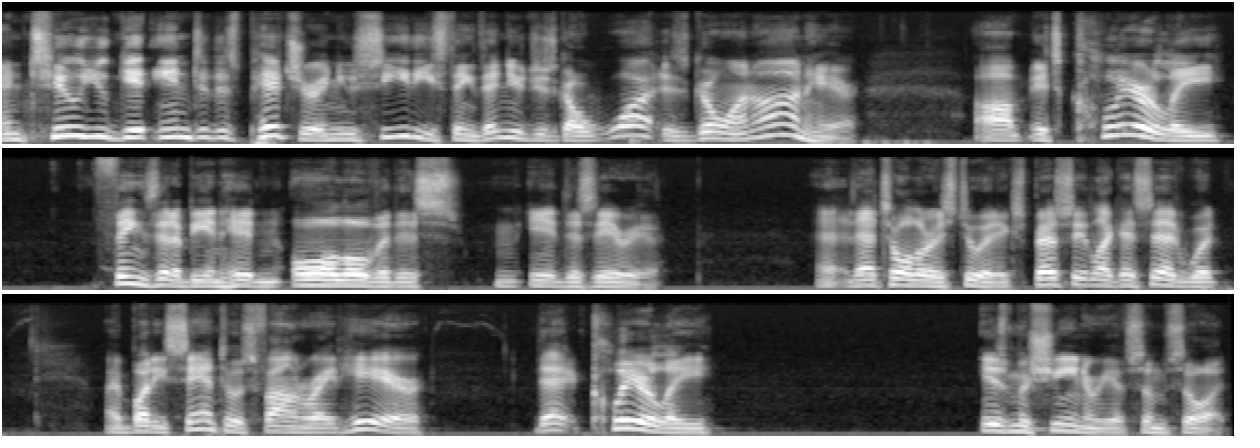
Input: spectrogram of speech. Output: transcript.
Until you get into this picture and you see these things, then you just go, what is going on here? Um, it's clearly things that are being hidden all over this this area. Uh, that's all there is to it. Especially, like I said, what my buddy Santos found right here, that clearly is machinery of some sort.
